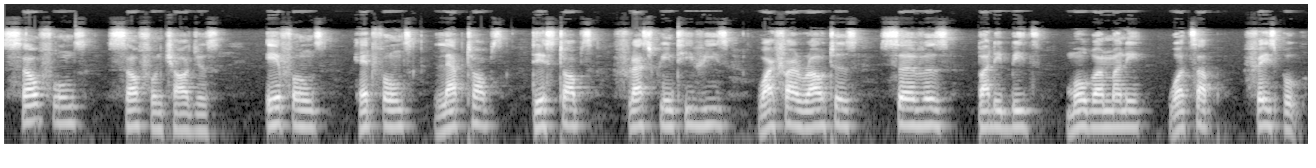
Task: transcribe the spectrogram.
cell phones, cell phone chargers, earphones, headphones, laptops, desktops, flat screen TVs, Wi Fi routers, servers, Buddy Beats, mobile money, WhatsApp, Facebook,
